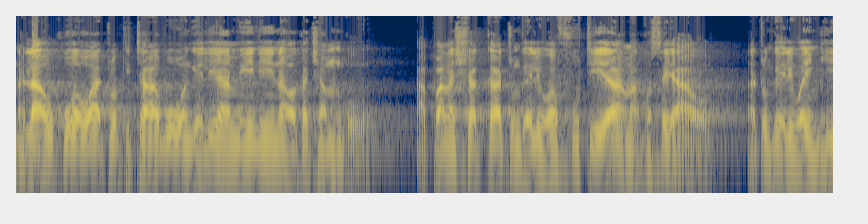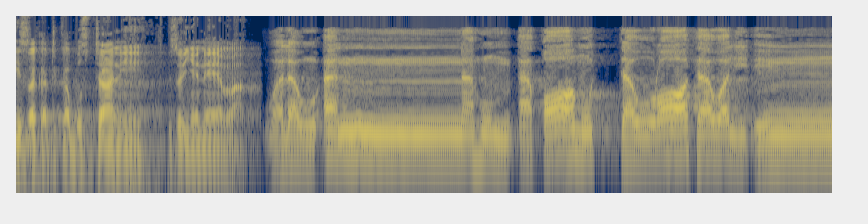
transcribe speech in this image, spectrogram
Na lau kuwa watu wa kitabu wangeliamini na wakacha Mungu, hapana shaka tungeliwafutia makosa yao na tungeliwaingiza katika bustani zenye neema. ولو أنهم أقاموا التوراة والإنجيل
